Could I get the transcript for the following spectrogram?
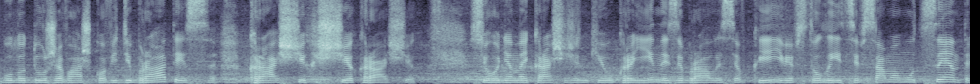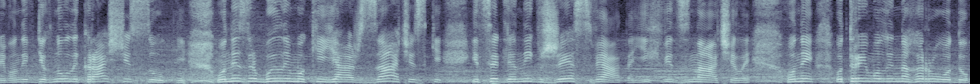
Було дуже важко відібрати з кращих ще кращих. Сьогодні найкращі жінки України зібралися в Києві, в столиці, в самому центрі. Вони вдягнули кращі сукні, вони зробили макіяж, зачіски, і це для них вже свята. Їх відзначили. Вони отримали нагороду.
